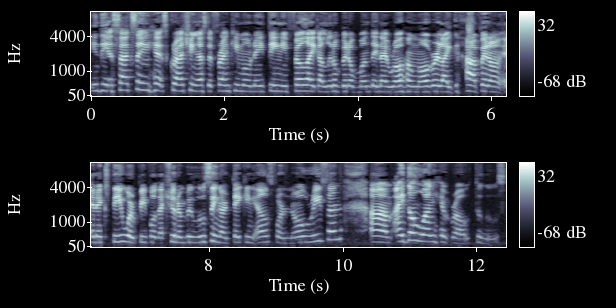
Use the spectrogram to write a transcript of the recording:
in the exact same head scratching as the Franky Monet thing. It felt like a little bit of Monday Night Raw hungover, like happened on NXT, where people that shouldn't be losing are taking L's for no reason. Um, I don't want Hit Row to lose.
